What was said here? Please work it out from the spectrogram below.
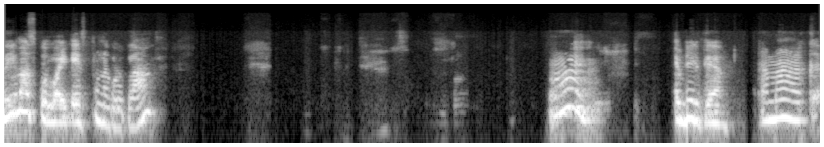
ரீமாஸ்க்கு ஒரு டேஸ்ட் பண்ண கொடுக்கலாம். எப்படி இருக்கு? அம்மா இருக்கு.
